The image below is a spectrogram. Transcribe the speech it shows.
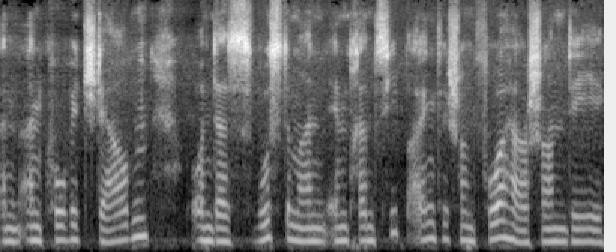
an, an Covid sterben. Und das wusste man im Prinzip eigentlich schon vorher schon, die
